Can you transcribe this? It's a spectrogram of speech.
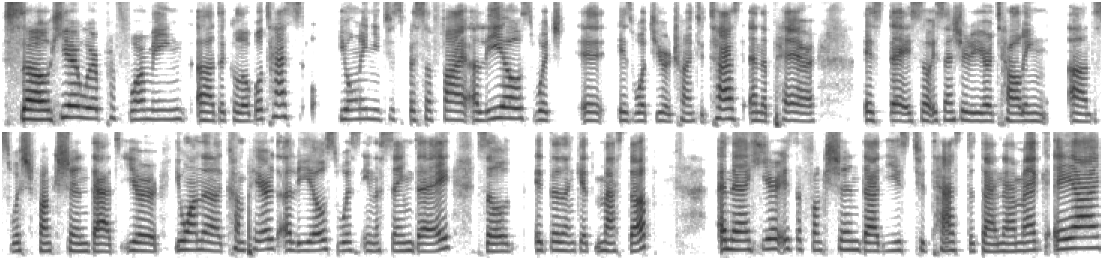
so here we're performing uh, the global test you only need to specify alleles, which is what you're trying to test, and the pair is day. So essentially, you're telling uh, the Swish function that you're you want to compare the alleles within the same day, so it doesn't get messed up. And then here is the function that used to test the dynamic AI.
